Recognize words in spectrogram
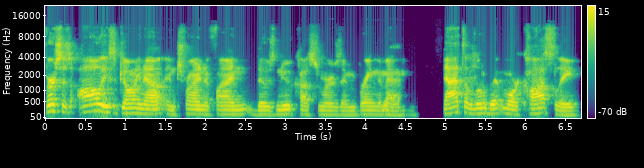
versus always going out and trying to find those new customers and bring them in. That's a little bit more costly.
